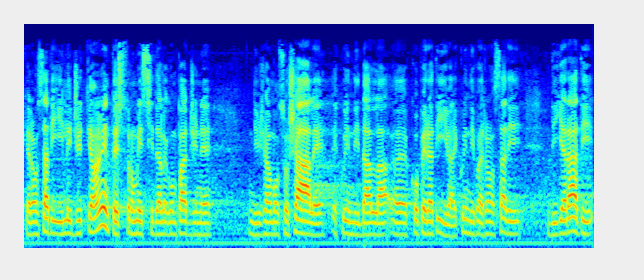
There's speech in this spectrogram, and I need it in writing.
che erano stati illegittimamente estromessi dalla compagine diciamo, sociale e quindi dalla eh, cooperativa. E quindi erano stati dichiarati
